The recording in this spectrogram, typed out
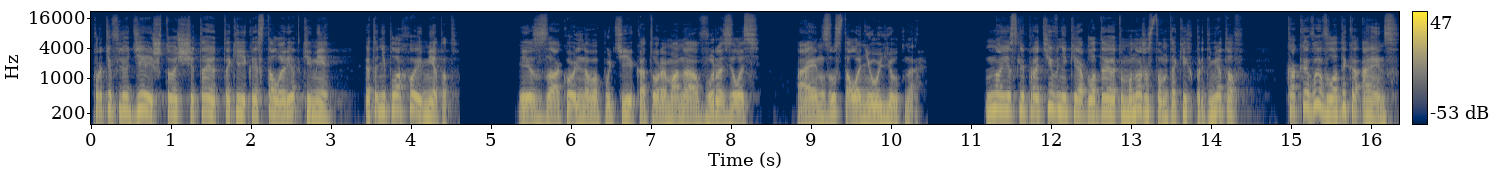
Против людей, что считают такие кристаллы редкими, это неплохой метод. Из-за окольного пути, которым она выразилась, Айнзу стало неуютно. Но если противники обладают множеством таких предметов, как и вы, владыка Айнс,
